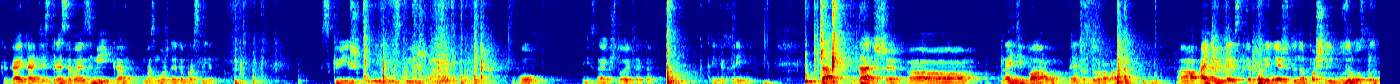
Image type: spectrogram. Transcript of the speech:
Какая-то антистрессовая змейка. Возможно, это браслет. Сквиш. Нет, не сквиш. Воу. Не знаю, что это. Это какая-то хрень. Так, дальше. А, найди пару. Это здорово. А, IQ-тест, которые неожиданно пошли взрослых.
